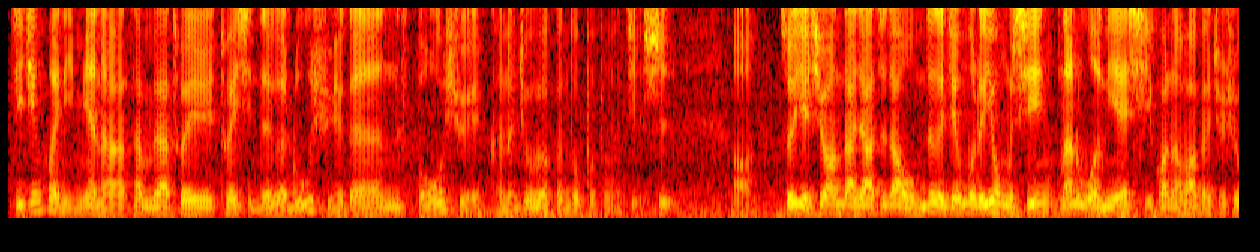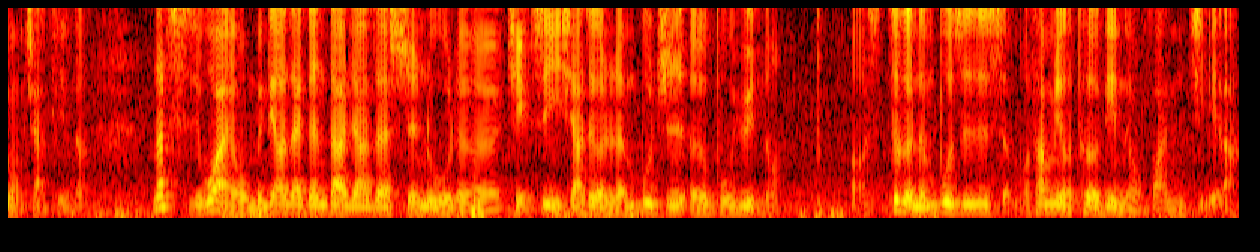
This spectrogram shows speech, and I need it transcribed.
基金会里面呢，他们在推推行这个儒学跟佛学，可能就会有更多不同的解释啊。所以也希望大家知道我们这个节目的用心。那如果你也喜欢的话，可以继续往下听呢。那此外，我们一定要再跟大家再深入的解释一下这个人不知而不愠哦。啊这个人不知是什么，它没有特定的环节啦，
